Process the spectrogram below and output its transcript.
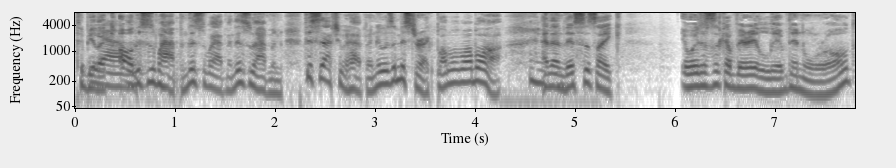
to be like, oh, this is what happened, this is what happened, this is what happened, this is actually what happened. It was a misdirect, blah blah blah blah. Mm-hmm. And then this is like it was just like a very lived in world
